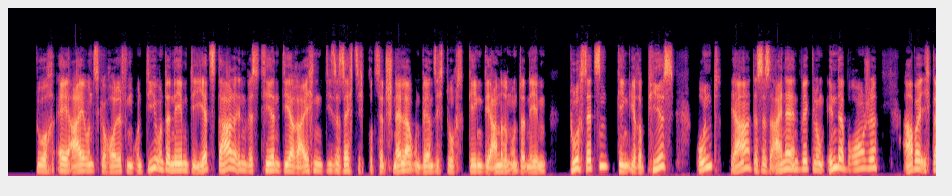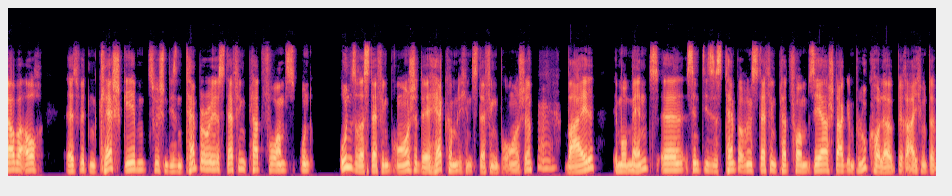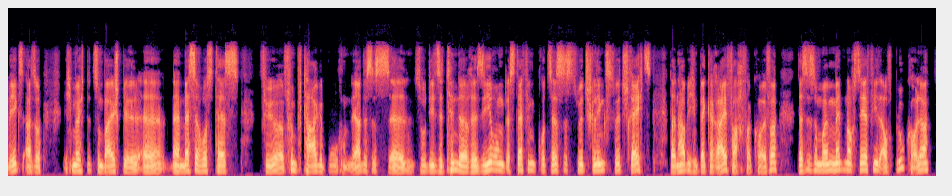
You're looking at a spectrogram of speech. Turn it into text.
durch AI uns geholfen. Und die Unternehmen, die jetzt da investieren, die erreichen diese 60 Prozent schneller und werden sich durch, gegen die anderen Unternehmen durchsetzen, gegen ihre Peers. Und ja, das ist eine Entwicklung in der Branche. Aber ich glaube auch, es wird einen Clash geben zwischen diesen Temporary Staffing Plattforms und unserer Staffing-Branche, der herkömmlichen Staffing-Branche, mhm. weil im Moment äh, sind dieses Temporary Staffing Plattform sehr stark im Blue-Collar-Bereich unterwegs. Also ich möchte zum Beispiel äh, Messehostess für fünf Tage buchen. Ja, das ist äh, so diese Tinderisierung des Staffing-Prozesses, Switch links, Switch rechts. Dann habe ich einen Bäckereifachverkäufer. Das ist im Moment noch sehr viel auf Blue-Collar.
